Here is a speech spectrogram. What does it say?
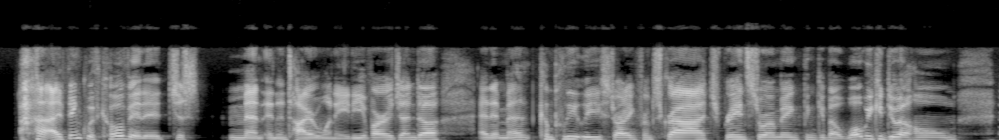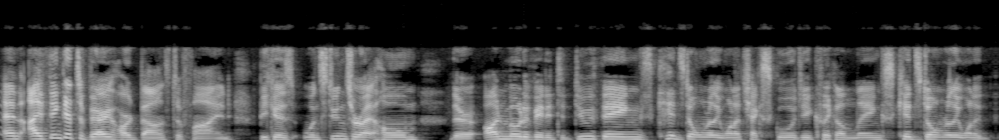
I think with COVID, it just meant an entire 180 of our agenda and it meant completely starting from scratch brainstorming thinking about what we could do at home and i think that's a very hard balance to find because when students are at home they're unmotivated to do things kids don't really want to check schoology click on links kids don't really want to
